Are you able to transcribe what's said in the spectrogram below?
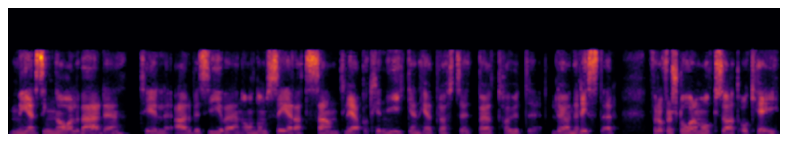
mer signalvärde till arbetsgivaren om de ser att samtliga på kliniken helt plötsligt börjar ta ut lönelister. För då förstår de också att okej, okay,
